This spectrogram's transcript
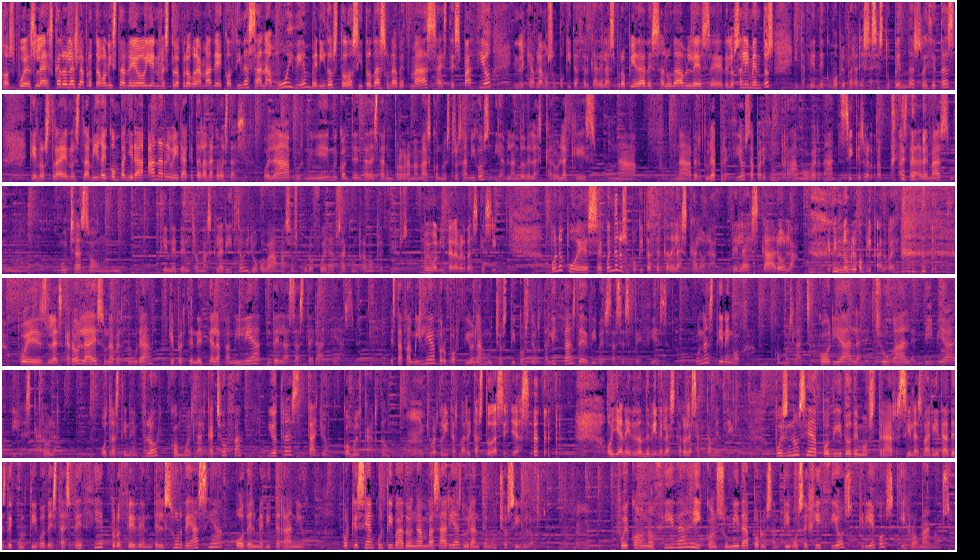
Amigos, pues la escarola es la protagonista de hoy en nuestro programa de Cocina Sana. Muy bienvenidos todos y todas una vez más a este espacio en el que hablamos un poquito acerca de las propiedades saludables eh, de los alimentos y también de cómo preparar esas estupendas recetas que nos trae nuestra amiga y compañera Ana Ribeira. ¿Qué tal Ana? ¿Cómo estás? Hola, pues muy bien, muy contenta de estar un programa más con nuestros amigos y hablando de la escarola que es una, una verdura preciosa, parece un ramo, ¿verdad? Sí que es verdad. Hasta además... muchas son tiene dentro más clarito y luego va más oscuro fuera, o sea que un ramo precioso. Muy bonita, la verdad es que sí. Bueno, pues eh, cuéntenos un poquito acerca de la escarola, de la escarola, que tiene un nombre complicado, ¿eh? Pues la escarola es una verdura que pertenece a la familia de las asteráceas. Esta familia proporciona muchos tipos de hortalizas de diversas especies. Unas tienen hoja, como es la chicoria, la lechuga, la endivia y la escarola. Otras tienen flor, como es la alcachofa, y otras tallo, como el cardo. Mm, qué verduritas más ricas todas ellas. Oye, Ana, ¿y de dónde viene la escarola exactamente? Pues no se ha podido demostrar si las variedades de cultivo de esta especie proceden del sur de Asia o del Mediterráneo, porque se han cultivado en ambas áreas durante muchos siglos. Fue conocida y consumida por los antiguos egipcios, griegos y romanos.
